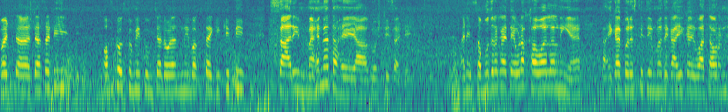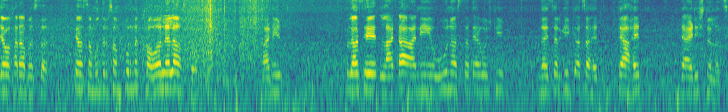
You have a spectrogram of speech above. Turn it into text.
बट त्यासाठी ऑफकोर्स तुम्ही तुमच्या डोळ्यांनी बघताय की किती सारी मेहनत आहे या गोष्टीसाठी. आणि समुद्र काय तेवढा खवळला नाही आहे. काही काही परिस्थितींमध्ये काही काही वातावरण जेव्हा खराब असतं तेव्हा समुद्र संपूर्ण खवळलेला असतो. आणि प्लस हे लाटा आणि ऊन असतं त्या गोष्टी नैसर्गिकच आहेत. त्या आहेत त्या ॲडिशनलच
